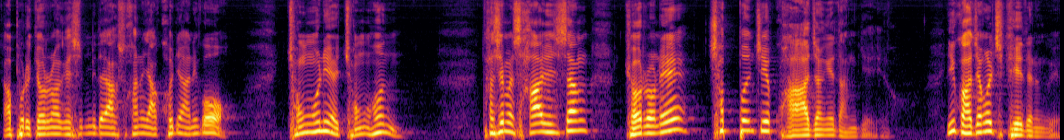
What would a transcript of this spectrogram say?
앞으로 결혼하겠습니다. 약속하는 약혼이 아니고 정혼이에요. 정혼. 다시 말하면 사실상 결혼의 첫 번째 과정의 단계예요. 이 과정을 지켜야 되는 거예요.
